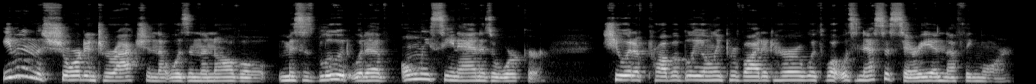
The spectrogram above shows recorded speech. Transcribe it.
Even in the short interaction that was in the novel, Mrs. Blewett would have only seen Anne as a worker. She would have probably only provided her with what was necessary and nothing more.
